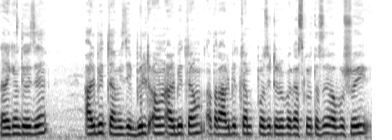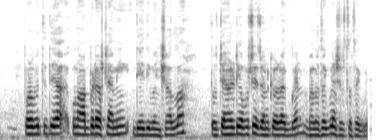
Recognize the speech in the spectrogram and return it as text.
তারা কিন্তু এই যে আরবি ট্রাম এই যে বিল্ড অন আরবি ট্রাম তারা আরবি ট্রাম প্রজেক্টের উপরে কাজ করতেছে। অবশ্যই পরবর্তীতে কোনো আপডেট আসলে আমি দিয়ে দিব ইনশাআল্লাহ। তো চ্যানেলটি অবশ্যই জয়েন করে রাখবেন। ভালো থাকবেন, সুস্থ থাকবেন।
